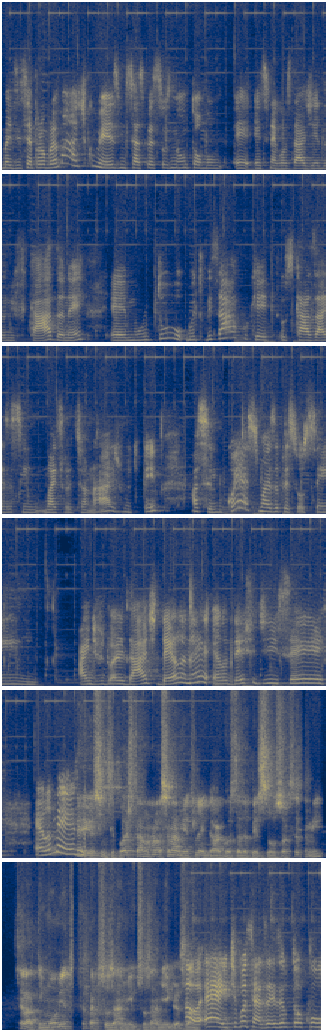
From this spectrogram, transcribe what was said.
Mas isso é problemático mesmo, se as pessoas não tomam é, esse negócio da agenda unificada, né? É muito, muito bizarro, porque os casais, assim, mais tradicionais, de muito tempo, assim, não conhece mais a pessoa sem a individualidade dela, né? Ela deixa de ser ela mesma. É, e assim, você pode estar num relacionamento legal, gostar da pessoa, só que você também, sei lá, tem um momento que você tá com seus amigos, suas amigas Não, lá. é, e tipo assim, às vezes eu tô com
